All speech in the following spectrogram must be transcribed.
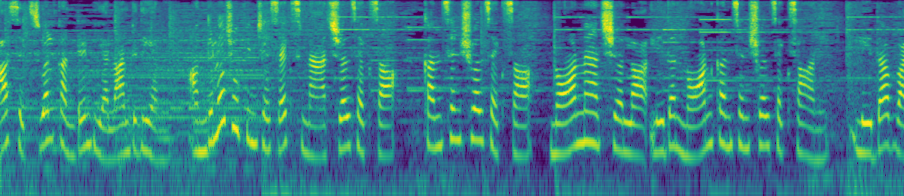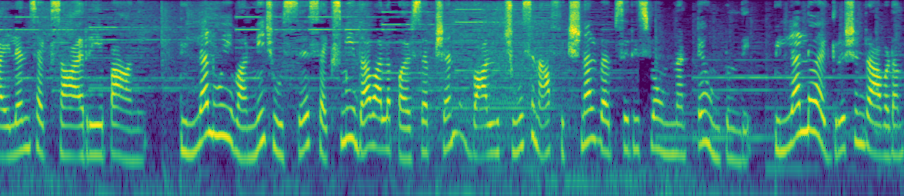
ఆ సెక్సువల్ కంటెంట్ ఎలాంటిది అని. అందులో చూపించే సెక్స్ న్యాచురల్ సెక్సా కన్సెన్షువల్ సెక్సా నాన్ న్యాచురలా లేదా నాన్ కన్సెన్షువల్ సెక్సా అని లేదా వైలెన్స్ సెక్సా రేపా అని. పిల్లలు ఇవన్నీ చూస్తే సెక్స్ మీద వాళ్ళ పర్సెప్షన్ వాళ్ళు చూసిన ఫిక్షనల్ వెబ్ సిరీస్లో ఉన్నట్టే ఉంటుంది. పిల్లల్లో అగ్రెషన్ రావడం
